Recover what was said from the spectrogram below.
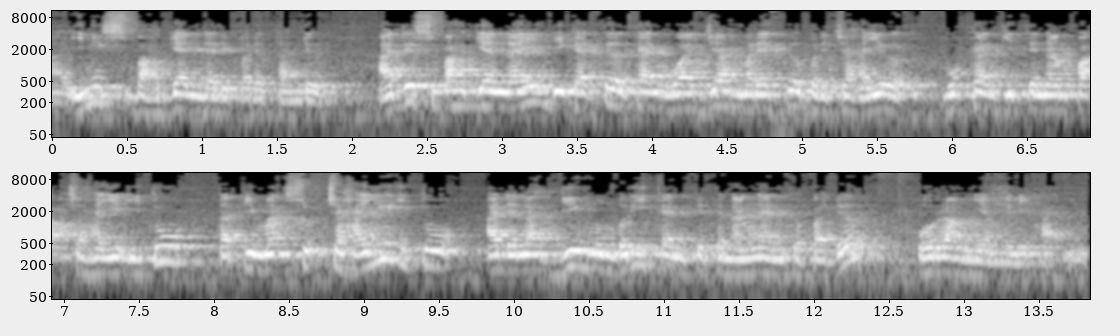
Ha, ini sebahagian daripada tanda. Ada sebahagian lain dikatakan wajah mereka bercahaya. Bukan kita nampak cahaya itu. Tapi maksud cahaya itu adalah dia memberikan ketenangan kepada orang yang melihatnya.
